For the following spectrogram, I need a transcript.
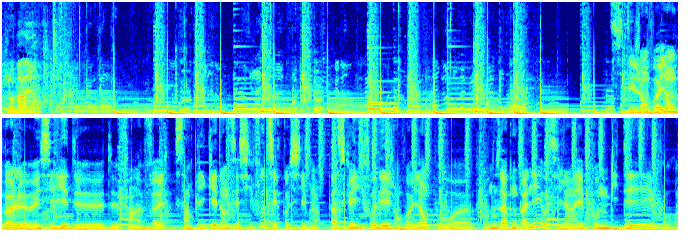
Bonjour Marion. Si des gens voyants veulent essayer de, s'impliquer dans le CC Foot, c'est possible. Parce qu'il faut des gens voyants pour, euh, pour nous accompagner aussi, hein, et pour nous guider, euh,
